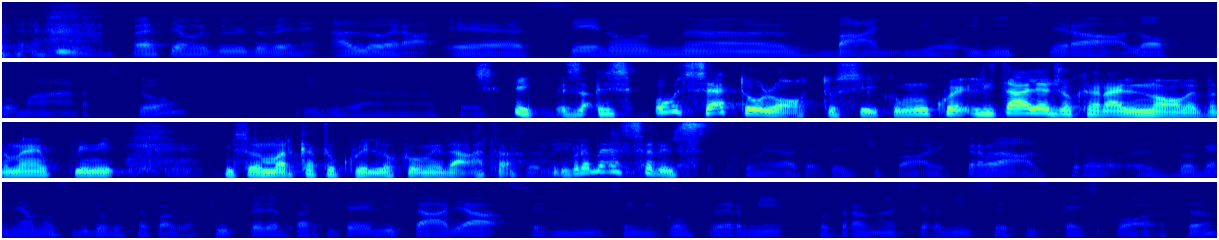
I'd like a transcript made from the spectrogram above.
partiamo subito bene. Allora, eh, se non eh, sbaglio, inizierà l'8 marzo il, uh, sì, o il 7 o l'8, sì. Comunque l'Italia giocherà il 9 per me, quindi mi sono marcato quello come data. Come Dovrebbe essere data, il... Come data principale. Tra l'altro, eh, sdoganiamo subito questa cosa. Tutte le partite dell'Italia, se, se mi confermi, potranno essere viste su Sky Sport.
